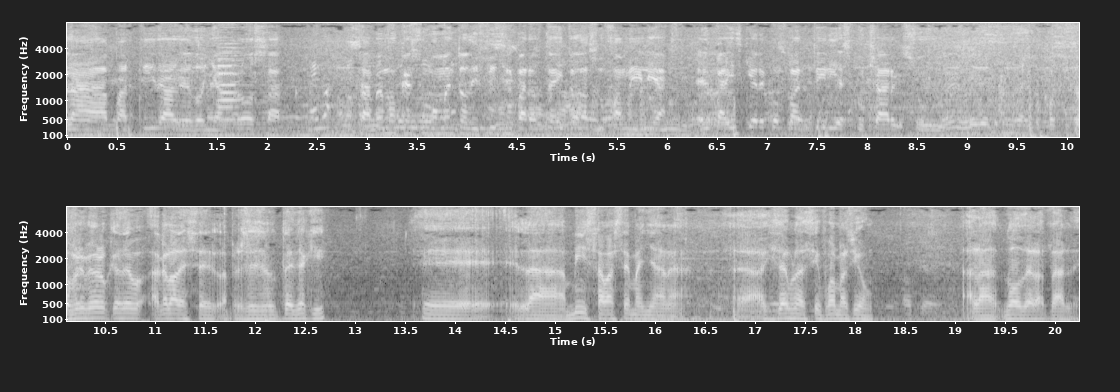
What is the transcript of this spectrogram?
la partida de Doña Rosa. Sabemos que es un momento difícil para usted y toda su familia. El país quiere compartir y escuchar su, su posición. Lo primero que debo agradecer la presencia de ustedes aquí. Eh, la misa va a ser mañana. Eh, Aquí está una desinformación a las 2 de la tarde.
